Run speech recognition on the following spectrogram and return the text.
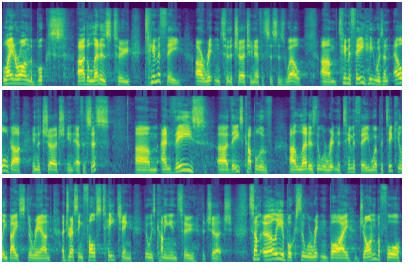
Later on, the books, uh, the letters to Timothy are written to the church in Ephesus as well. Um, Timothy, he was an elder in the church in Ephesus. Um, and these, uh, these couple of uh, letters that were written to Timothy were particularly based around addressing false teaching that was coming into the church. Some earlier books that were written by John before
